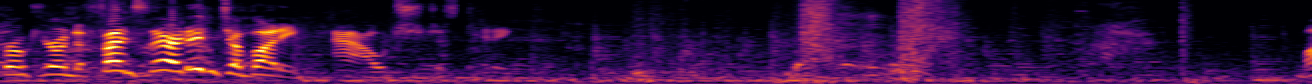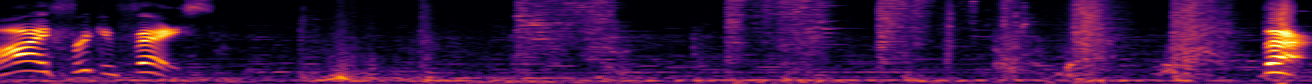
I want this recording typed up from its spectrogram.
Broke your own defense there, didn't you, buddy? Ouch, just kidding. My freaking face! There!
